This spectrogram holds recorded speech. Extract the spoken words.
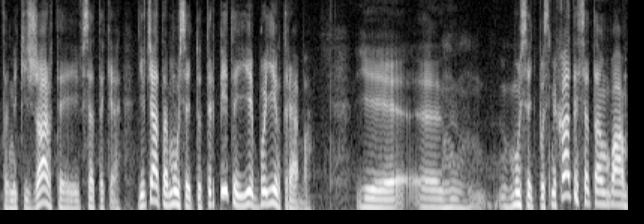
там якісь жарти і все таке. Дівчата мусять то терпіти, бо їм треба. І е, мусять посміхатися там вам.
